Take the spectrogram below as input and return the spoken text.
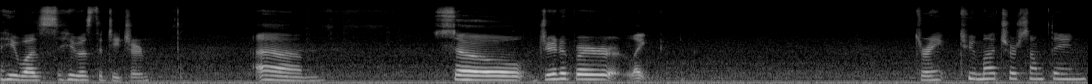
He was he was the teacher. Um so Juniper like drank too much or something.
